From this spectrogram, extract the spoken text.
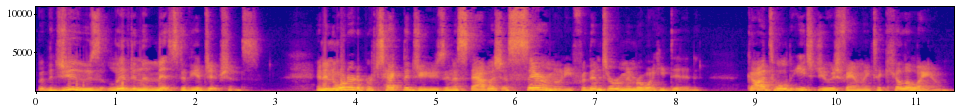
But the Jews lived in the midst of the Egyptians. And in order to protect the Jews and establish a ceremony for them to remember what he did, God told each Jewish family to kill a lamb,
